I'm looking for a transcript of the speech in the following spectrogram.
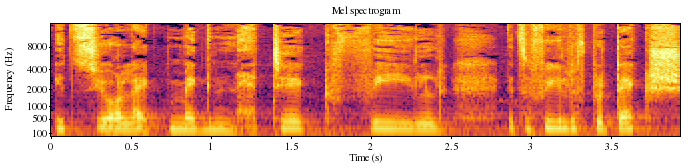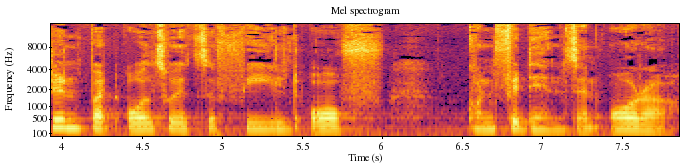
It's your like magnetic field. It's a field of protection, but also it's a field of confidence and aura.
